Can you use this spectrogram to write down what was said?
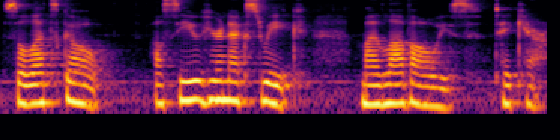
So let's go. I'll see you here next week. My love always. Take care.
